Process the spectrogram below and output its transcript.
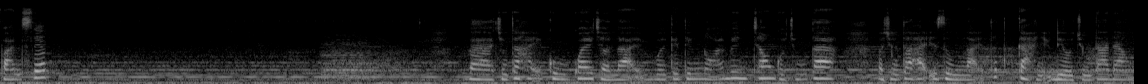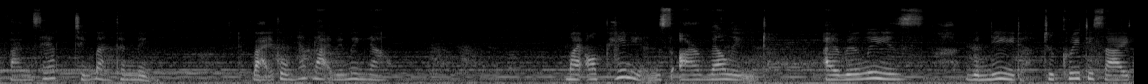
Phán xét. Và chúng ta hãy cùng quay trở lại với cái tiếng nói bên trong của chúng ta và chúng ta hãy dừng lại tất cả những điều chúng ta đang phán xét chính bản thân mình và hãy cùng nhắc lại với mình nào My opinions are valued. I release the need to criticize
